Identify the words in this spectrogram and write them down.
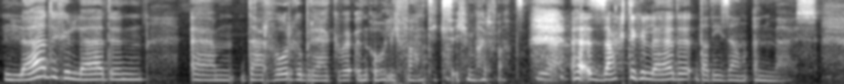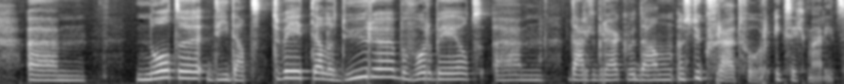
luide geluiden. Ehm, daarvoor gebruiken we een olifant, ik zeg maar wat. Ja. Eh, zachte geluiden, dat is dan een muis. Noten die dat twee tellen duren, bijvoorbeeld, ehm, daar gebruiken we dan een stuk fruit voor, ik zeg maar iets.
